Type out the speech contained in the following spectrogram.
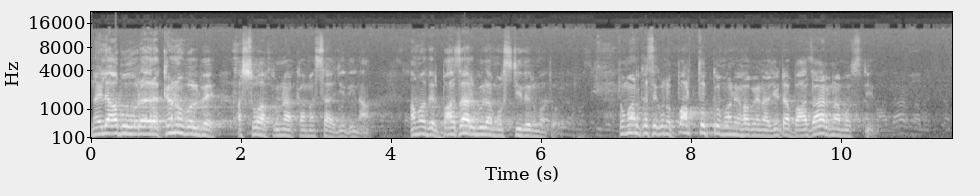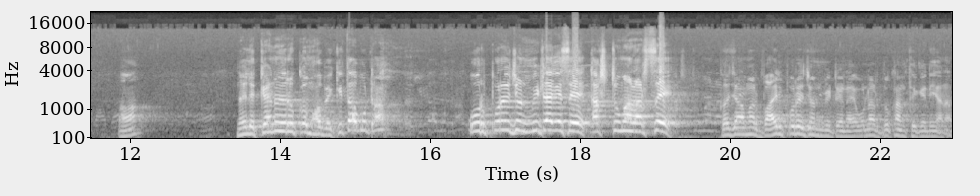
নাইলে আবু হরারা কেন বলবে আসোয়া কুনা কামাসাজিদিনা? আমাদের বাজারগুলা মসজিদের মতো। তোমার কাছে কোনো পার্থক্য মনে হবে না, যেটা বাজার না মসজিদ। হ্যাঁ? নাইলে কেন এরকম হবে? কিতাব উঠান ওর প্রয়োজন মিটা গেছে কাস্টমার আসছে। যে আমার বাইর প্রয়োজন মিটে নাই, ওনার দোকান থেকে নিয়ে আনাম।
